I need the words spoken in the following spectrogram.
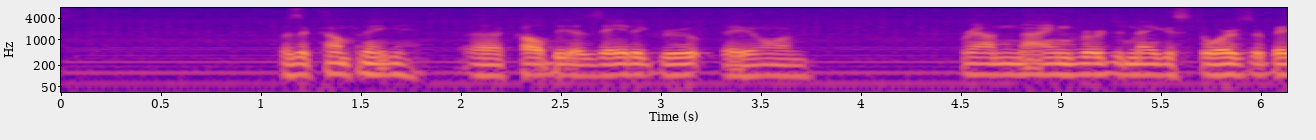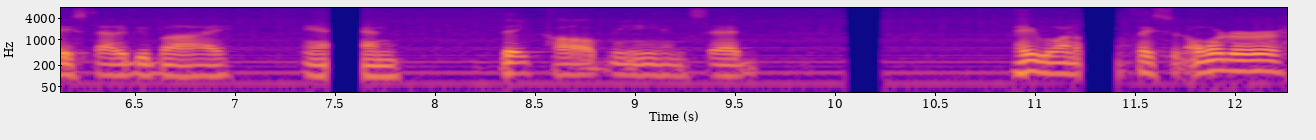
It was a company uh, called the Azadea Group. They own around nine Virgin Megastores. They're based out of Dubai, and they called me and said, "Hey, we want to place an order."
